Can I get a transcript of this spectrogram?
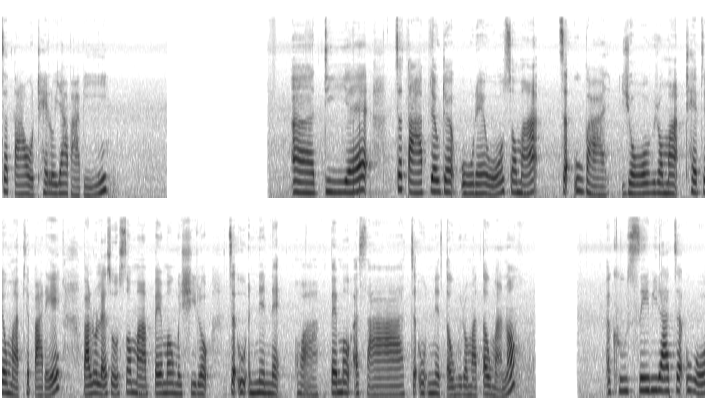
စက်သားကိုထည့်လို့ရပါပြီအာဒီရဲ့စက်သားပြုတ်တဲ့အိုးတဲ့ကိုစောမစက်ဥပါရောပြီးတော့မှထည့်ပြုတ်မှာဖြစ်ပါတယ်ဘာလို့လဲဆိုစောမပဲမုံမရှိလို့စက်ဥအနစ်နဲ့ဟွာပဲမုံအစာစက်ဥအနစ်တုံးပြီးတော့မှတုံးမှာနော် အခုဆေးပြီးသားစက်ဥကို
